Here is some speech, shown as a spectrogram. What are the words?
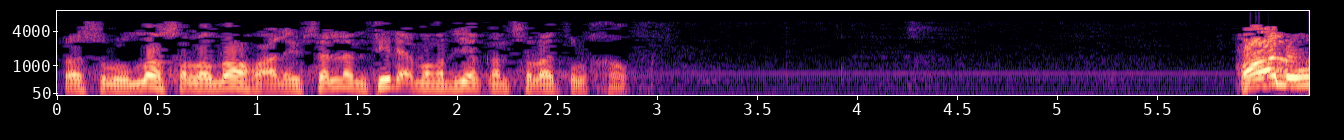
Rasulullah sallallahu alaihi wasallam tidak mengerjakan salatul khauf. Qalu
